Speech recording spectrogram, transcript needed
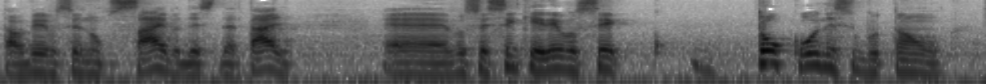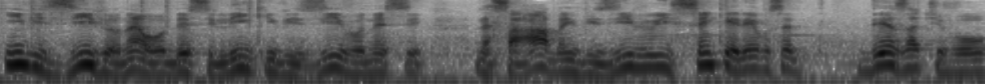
talvez você não saiba desse detalhe, é, você sem querer, você tocou nesse botão invisível, né, ou desse link invisível, nesse, nessa aba invisível e sem querer você desativou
